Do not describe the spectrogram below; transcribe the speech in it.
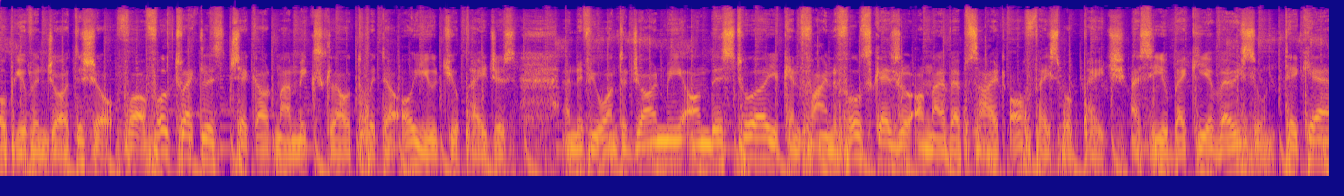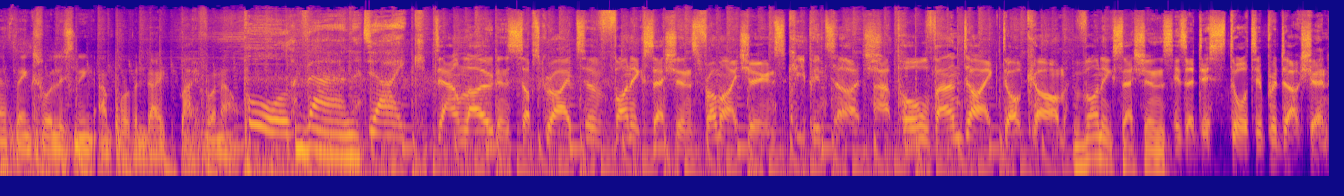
Hope you've enjoyed the show. For a full track list, check out my Mixcloud, Twitter, or YouTube pages. And if you want to join me on this tour, you can find a full schedule on my website or Facebook page. I see you back here very soon. Take care. Thanks for listening. I'm Paul van Dyk. Bye for now. Paul van Dyk. Download and subscribe to VONYC Sessions from iTunes. Keep in touch at paulvandyk.com. VONYC Sessions is a distorted production.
